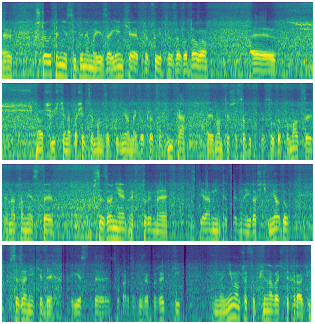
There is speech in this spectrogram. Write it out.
e, pszczoły to nie jest jedyne moje zajęcie, pracuję też zawodowo. E, No oczywiście na pasiece mam zatrudnionego pracownika, mam też osoby, które są do pomocy, natomiast w sezonie, w którym zbieramy intensywne ilości miodu, w sezonie, kiedy jest, e, są bardzo duże pożytki, m, nie mam czasu pilnować tych rodzin.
